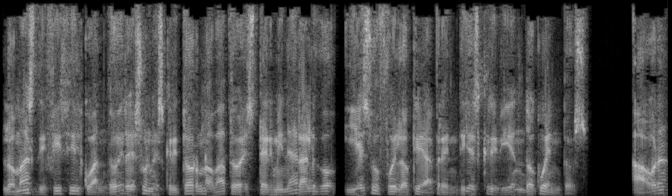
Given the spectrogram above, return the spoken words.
Lo más difícil cuando eres un escritor novato es terminar algo, y eso fue lo que aprendí escribiendo cuentos. Ahora,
